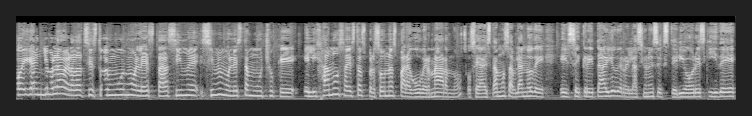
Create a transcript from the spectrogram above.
Oigan, yo la verdad sí estoy muy molesta, sí me, sí me molesta mucho que elijamos a estas personas para gobernarnos, o sea, estamos hablando de el secretario de Relaciones Exteriores y de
